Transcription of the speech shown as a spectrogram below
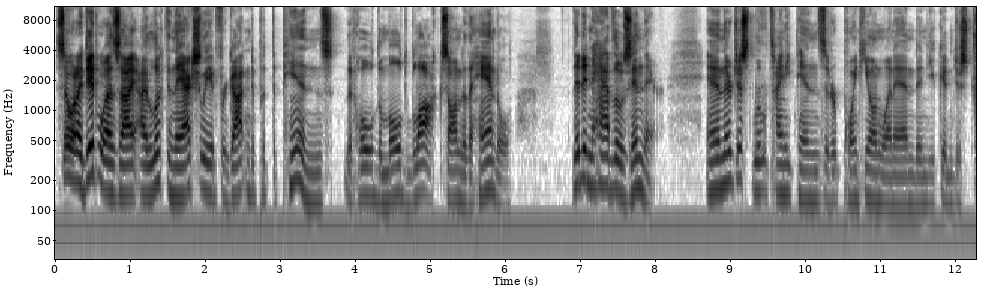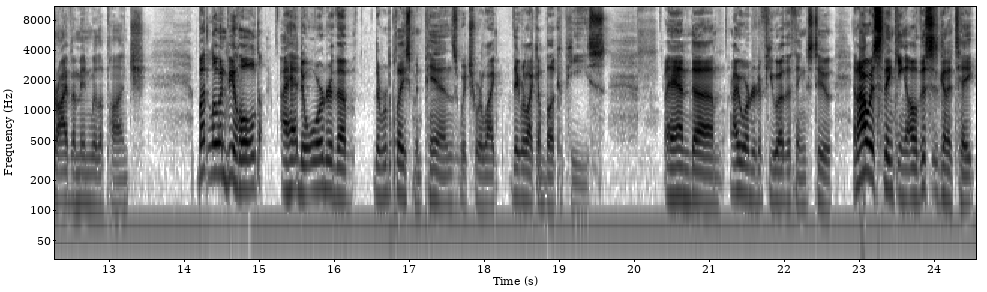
So what I did was I, I looked and they actually had forgotten to put the pins that hold the mold blocks onto the handle. They didn't have those in there. And they're just little tiny pins that are pointy on one end and you can just drive them in with a punch. But lo and behold, I had to order the the replacement pins, which were like they were like a buck a piece. And um, I ordered a few other things too. And I was thinking, oh, this is going to take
